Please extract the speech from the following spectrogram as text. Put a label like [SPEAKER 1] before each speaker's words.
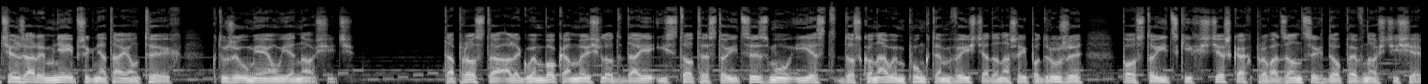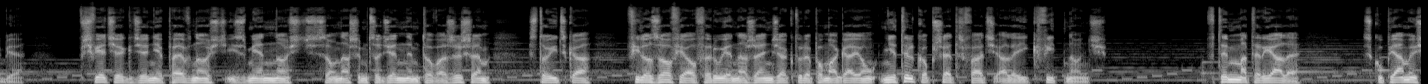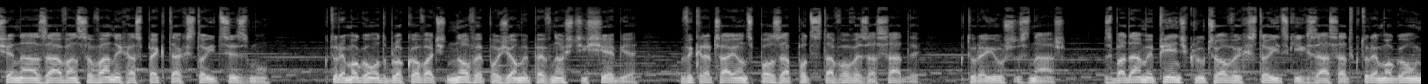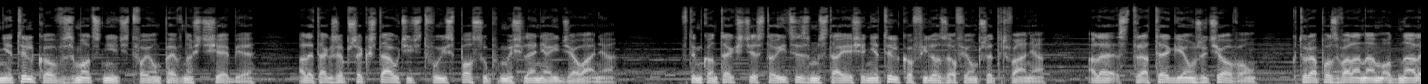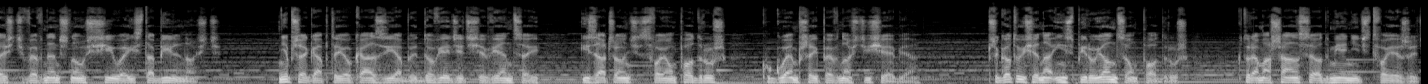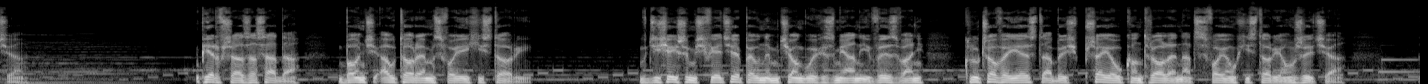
[SPEAKER 1] Ciężary mniej przygniatają tych, którzy umieją je nosić. Ta prosta, ale głęboka myśl oddaje istotę stoicyzmu i jest doskonałym punktem wyjścia do naszej podróży po stoickich ścieżkach prowadzących do pewności siebie. W świecie, gdzie niepewność i zmienność są naszym codziennym towarzyszem, stoicka filozofia oferuje narzędzia, które pomagają nie tylko przetrwać, ale i kwitnąć. W tym materiale skupiamy się na zaawansowanych aspektach stoicyzmu, które mogą odblokować nowe poziomy pewności siebie, wykraczając poza podstawowe zasady, które już znasz. Zbadamy pięć kluczowych stoickich zasad, które mogą nie tylko wzmocnić Twoją pewność siebie, ale także przekształcić Twój sposób myślenia i działania. W tym kontekście stoicyzm staje się nie tylko filozofią przetrwania, ale strategią życiową, która pozwala nam odnaleźć wewnętrzną siłę i stabilność. Nie przegap tej okazji, aby dowiedzieć się więcej i zacząć swoją podróż ku głębszej pewności siebie. Przygotuj się na inspirującą podróż, która ma szansę odmienić Twoje życie. Pierwsza zasada: bądź autorem swojej historii. W dzisiejszym świecie pełnym ciągłych zmian i wyzwań, kluczowe jest, abyś przejął kontrolę nad swoją historią życia.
